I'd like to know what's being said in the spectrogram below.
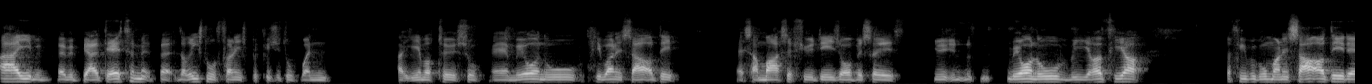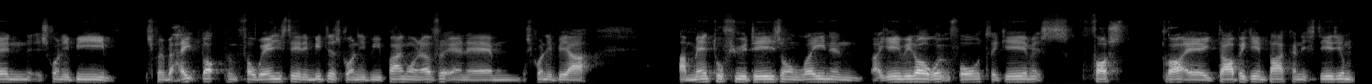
Aye, it would, it would be a detriment, but the least no finish because you don't win a game or two. So um, we all know if you win on Saturday, it's a massive few days. Obviously, you, we all know we live here. If we were going on Saturday, then it's going to be it's going to be hyped up and for Wednesday. The media's going to be bang on everything. Um, it's going to be a a mental few days online, and again, we're all looking forward to the game. It's first uh, derby game back in the stadium,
